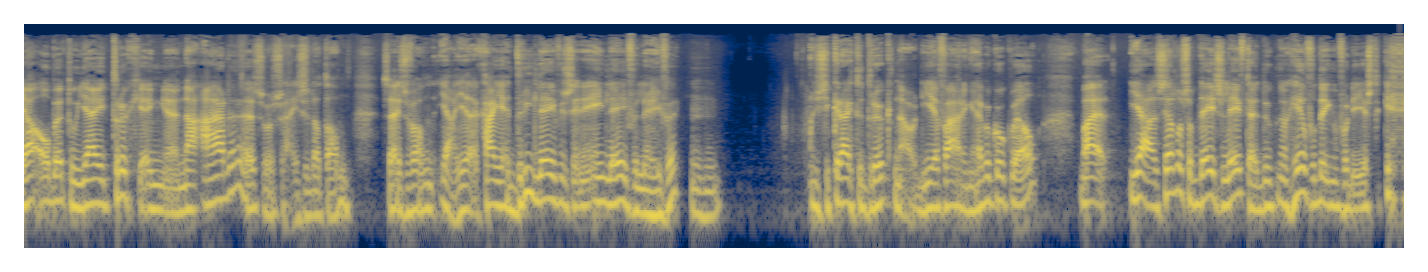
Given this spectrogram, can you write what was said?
ja, Albert, toen jij terugging eh, naar aarde, hè, zo zei ze dat dan, zei ze van, ja, ga jij drie levens in één leven leven? Dus je krijgt de druk. Nou, die ervaring heb ik ook wel. Maar ja, zelfs op deze leeftijd doe ik nog heel veel dingen voor de eerste keer.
